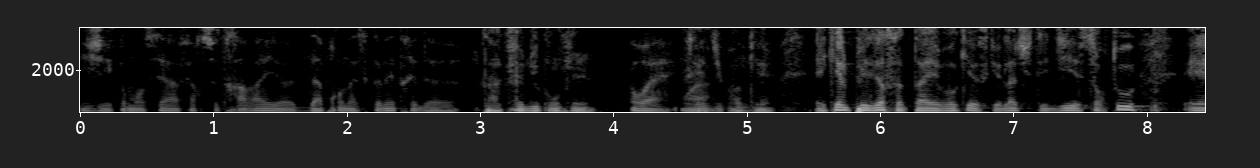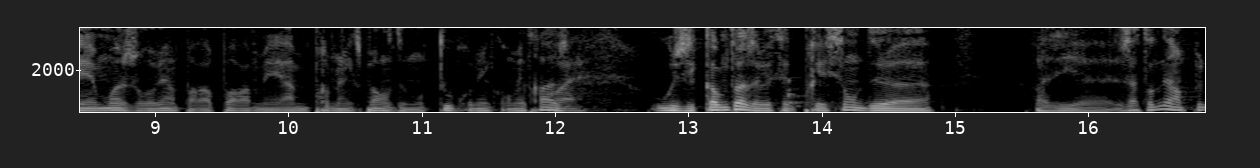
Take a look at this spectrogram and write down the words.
et j'ai commencé à faire ce travail euh, d'apprendre à se connaître et de t'as créé du contenu ouais, créer Ouais, du contenu. Et quel plaisir ça t'a évoqué Parce que là, tu t'es dit, et surtout, et moi, je reviens par rapport à mes, à mes premières expériences de mon tout premier court métrage, Ouais. où j'ai, comme toi, j'avais cette pression de, euh, vas-y, j'attendais un peu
